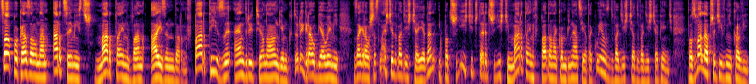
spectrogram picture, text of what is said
Co pokazał nam arcymistrz Martin van Eisendorn w partii z Andrew Tionangiem, który grał białymi. Zagrał 16-21 i po 34-30 Martin wpada na kombinację atakując 20-25. Pozwala przeciwnikowi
